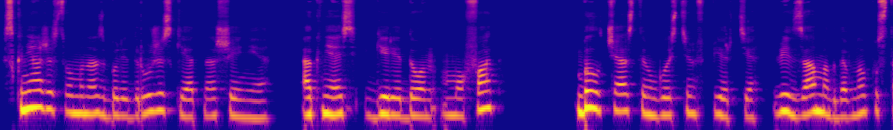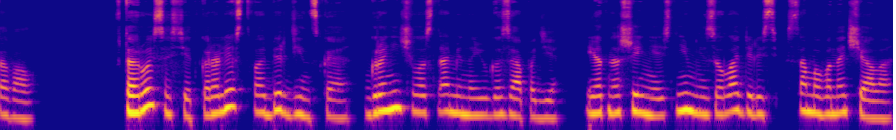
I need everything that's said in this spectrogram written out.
С княжеством у нас были дружеские отношения, а князь Геридон Мофат был частым гостем в Перте, ведь замок давно пустовал. Второй сосед, королевство Абердинское, граничило с нами на юго-западе, и отношения с ним не заладились с самого начала.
